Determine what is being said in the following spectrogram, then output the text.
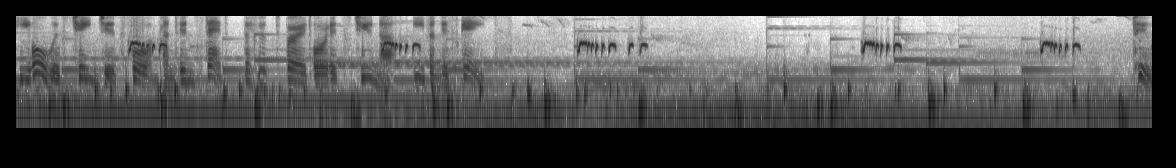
he always changes form and instead, the hooped bird or its tuna even escapes. Two.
